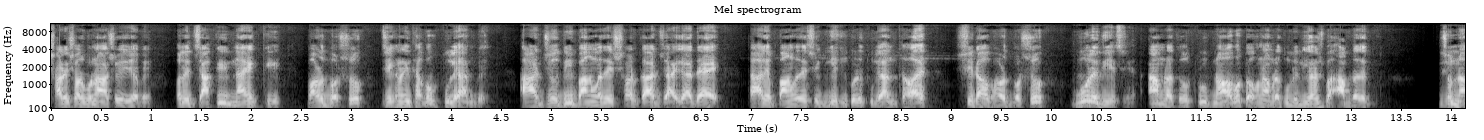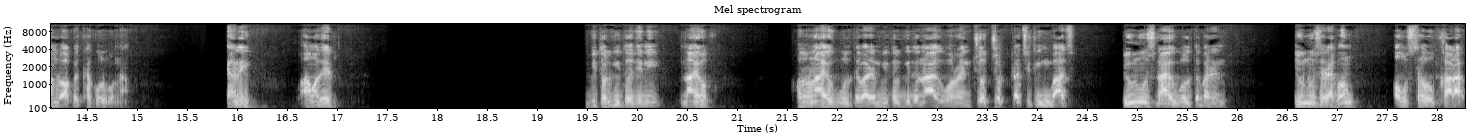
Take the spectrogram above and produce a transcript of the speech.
সাড়ে সর্বনাশ হয়ে যাবে। ফলে জাকির নায়েককে ভারতবর্ষ যেখানেই থাকুক তুলে আনবে। আর যদি বাংলাদেশ সরকার জায়গা দেয়, তাহলে বাংলাদেশে গিয়ে কি করে তুলে আনতে হয়, সেটাও ভারতবর্ষ বলে দিয়েছে। আমরা তো ট্রুপ না হব, তখন আমরা তুলে নিয়ে আসব। আপনাদের জন্য আমরা অপেক্ষা করব না। এখানে আমাদের বিতর্কিত যিনি নায়ক, খলনায়ক বলতে পারেন, বিতর্কিত নায়ক বলবেন, চোর, চোরটা, চিটিংবাজ, ইউনুস নায়ক বলতে পারেন। ইউনুসের এখন অবস্থা খুব খারাপ।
